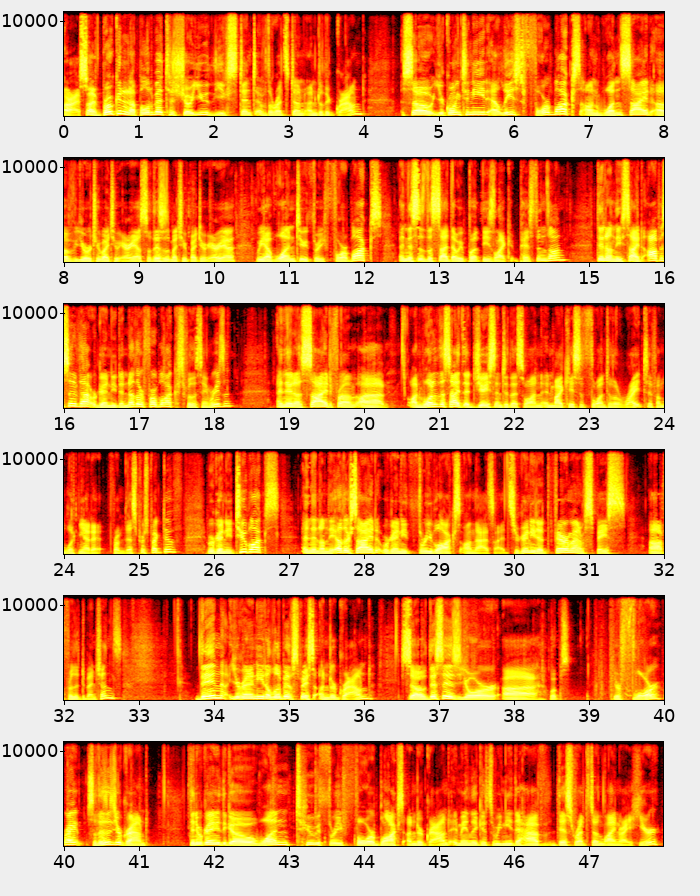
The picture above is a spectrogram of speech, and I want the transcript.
Alright, so I've broken it up a little bit to show you the extent of the redstone under the ground. So you're going to need at least four blocks on one side of your two by two area. So this is my two by two area. We have one, two, three, four blocks. And this is the side that we put these like pistons on. Then on the side opposite of that, we're going to need another four blocks for the same reason. And then aside from, uh, on one of the sides adjacent to this one, in my case, it's the one to the right, if I'm looking at it from this perspective, we're going to need two blocks. And then on the other side, we're going to need three blocks on that side. So you're going to need a fair amount of space uh, for the dimensions. Then you're going to need a little bit of space underground. So this is your, uh, whoops, your floor, right? So this is your ground. Then we're going to need to go one, two, three, four blocks underground. And mainly because we need to have this redstone line right here.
